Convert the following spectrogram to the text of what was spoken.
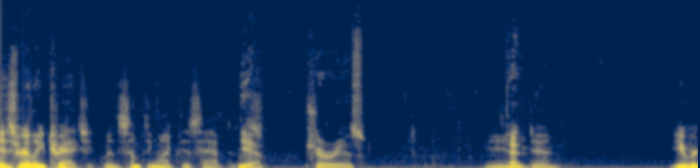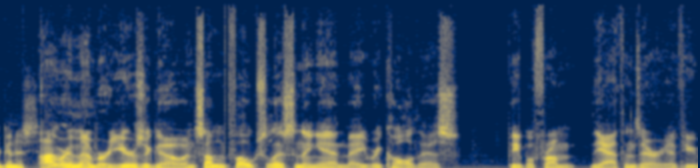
it's really tragic when something like this happens. Yeah, sure is. And uh, you were going to say, I remember years ago, and some folks listening in may recall this, people from the Athens area, if you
